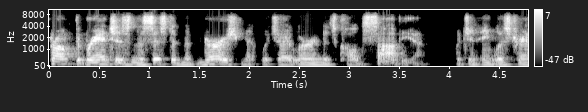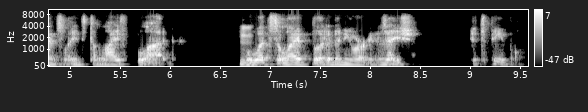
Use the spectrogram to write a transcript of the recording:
trunk, the branches, and the system of nourishment, which I learned is called savia, which in English translates to lifeblood. Hmm. Well, what's the lifeblood of any organization? It's people.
